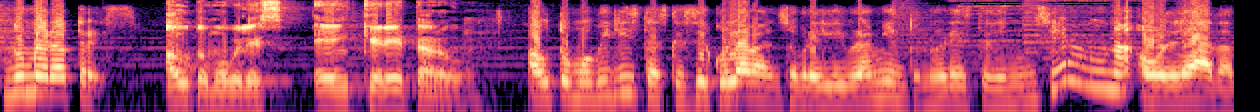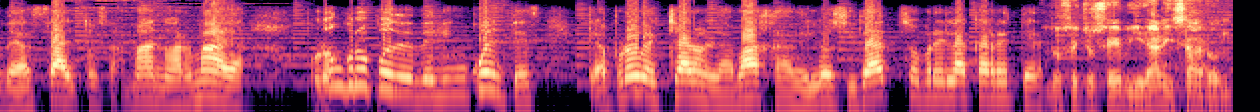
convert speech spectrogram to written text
Número 3. Automóviles en Querétaro. Automovilistas que circulaban sobre el libramiento noreste denunciaron una oleada de asaltos a mano armada por un grupo de delincuentes que aprovecharon la baja velocidad sobre la carretera. Los hechos se viralizaron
